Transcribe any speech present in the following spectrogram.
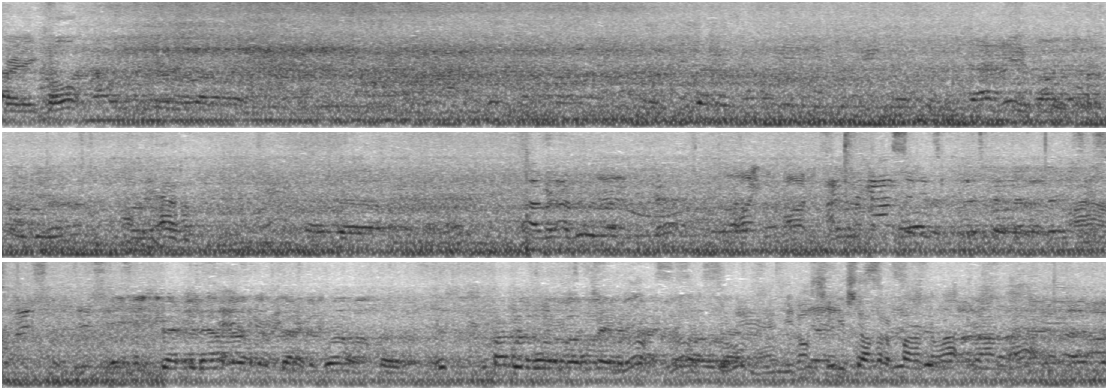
Pretty cool. Stretch it out it's as well. So this is probably one of my favorite man. You don't see yourself in a parking lot that.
